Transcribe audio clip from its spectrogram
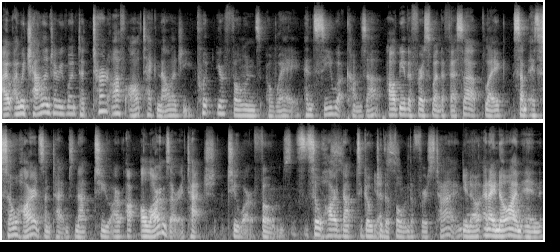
I, I would challenge everyone to turn off all technology, put your phones away, and see what comes up. I'll be the first one to fess up. Like, some, it's so hard sometimes not to. Our, our alarms are attached to our phones. It's so hard not to go yes. to the phone the first time, you know? And I know I'm in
